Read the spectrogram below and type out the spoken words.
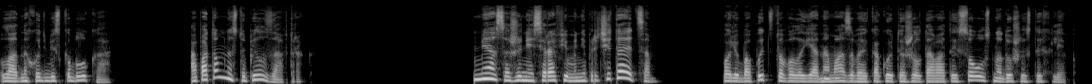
Ладно, хоть без каблука. А потом наступил завтрак. «Мясо жене Серафима не причитается?» Полюбопытствовала я, намазывая какой-то желтоватый соус на душистый хлеб.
